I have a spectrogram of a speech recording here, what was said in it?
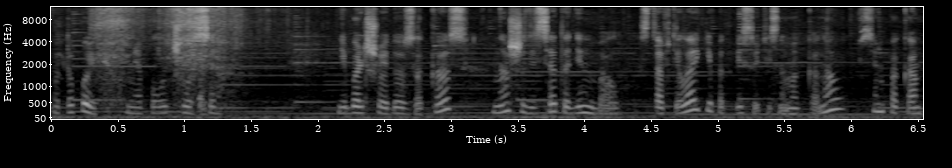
Вот такой у меня получился небольшой дозаказ на 61 балл. Ставьте лайки, подписывайтесь на мой канал. Всем пока!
